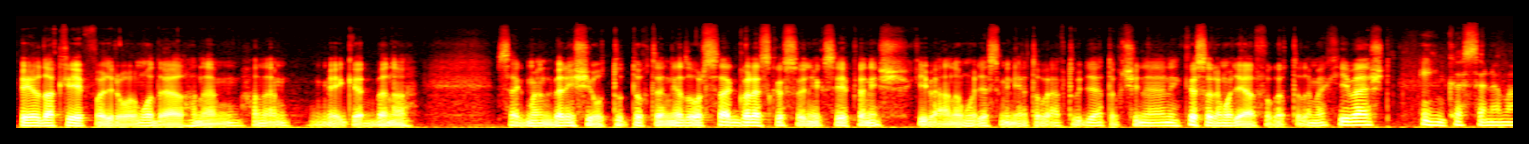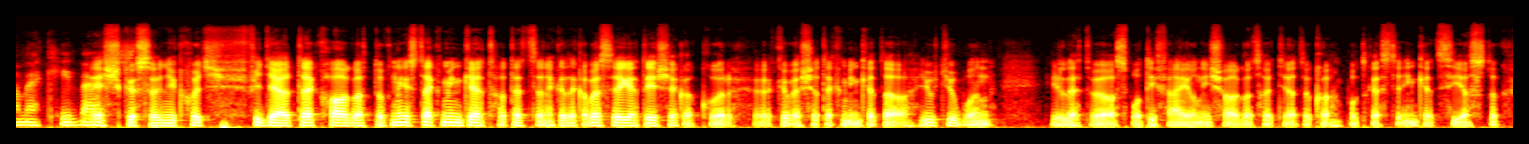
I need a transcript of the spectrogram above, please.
példakép vagy modell, hanem, hanem még ebben a szegmentben is jót tudtok tenni az országgal. Ezt köszönjük szépen, és kívánom, hogy ezt minél tovább tudjátok csinálni. Köszönöm, hogy elfogadtad a meghívást. Én köszönöm a meghívást. És köszönjük, hogy figyeltek, hallgattok, néztek minket. Ha tetszenek ezek a beszélgetések, akkor kövessetek minket a YouTube-on, illetve a Spotify-on is hallgathatjátok a podcastjainket. Sziasztok!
